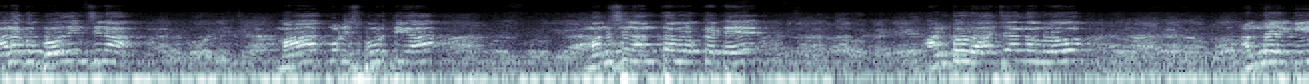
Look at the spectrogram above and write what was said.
మనకు బోధించిన మహాత్ముడి స్ఫూర్తిగా మనుషులంతా ఒక్కటే అంటూ రాజ్యాంగంలో అందరికీ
